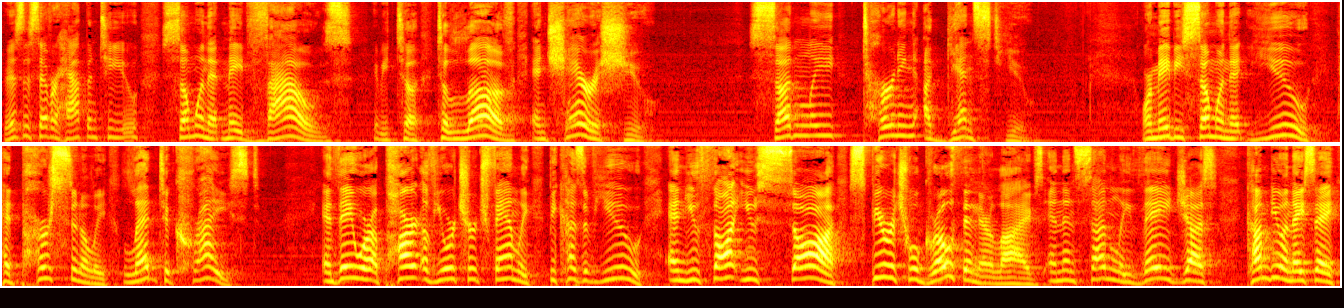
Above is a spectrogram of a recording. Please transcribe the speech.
Has this ever happened to you? Someone that made vows maybe to, to love and cherish you, suddenly turning against you. Or maybe someone that you had personally led to Christ and they were a part of your church family because of you, and you thought you saw spiritual growth in their lives, and then suddenly they just come to you and they say,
